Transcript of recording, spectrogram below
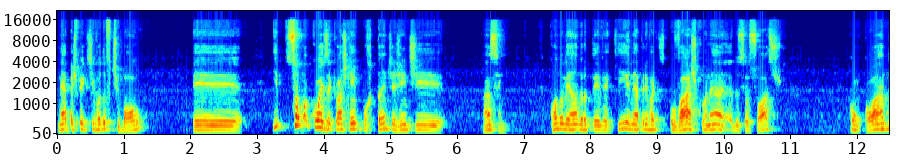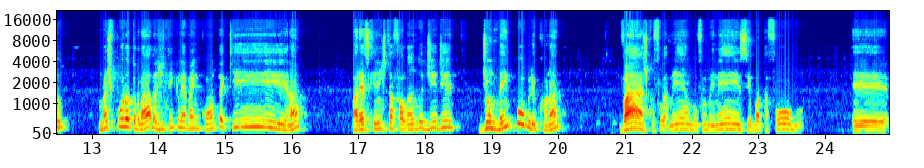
né, a perspectiva do futebol. É, e só uma coisa que eu acho que é importante a gente. Assim, quando o Leandro teve aqui, né, o Vasco, né, dos seus sócios, concordo. Mas, por outro lado, a gente tem que levar em conta que né, parece que a gente está falando de, de, de um bem público, né? Vasco, Flamengo, Fluminense, Botafogo, é,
